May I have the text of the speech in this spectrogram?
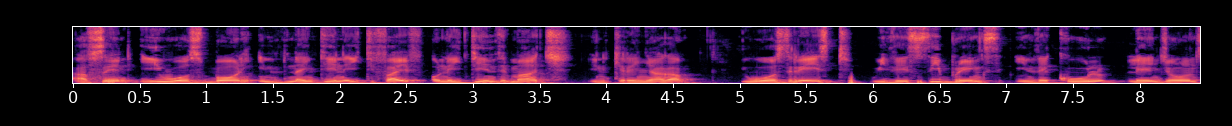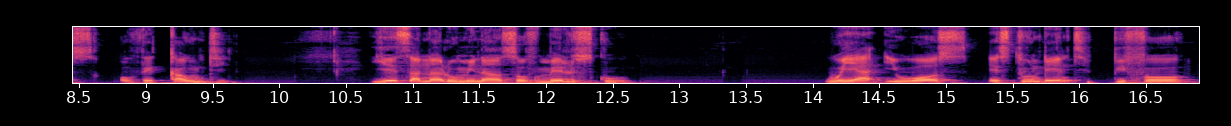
I've said he was born in 1985 on 18th March in Kirinyaga. He was raised with his siblings in the cool legends of the county. He is an alumnus of Mel School, where he was a student before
